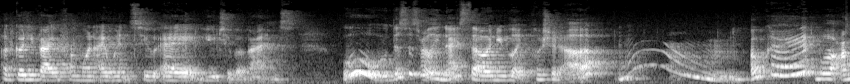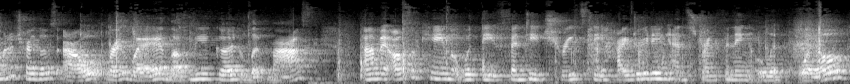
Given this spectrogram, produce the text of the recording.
a goodie bag from when I went to a YouTube event. Ooh, this is really nice though, and you like push it up. Mm. Okay, well, I'm gonna try those out right away. I love me a good lip mask. Um, it also came with the Fenty Treats, the Hydrating and Strengthening Lip Oil,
